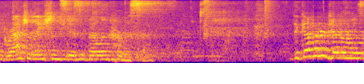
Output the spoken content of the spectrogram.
Congratulations, Isabelle and Carissa. The Governor General's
